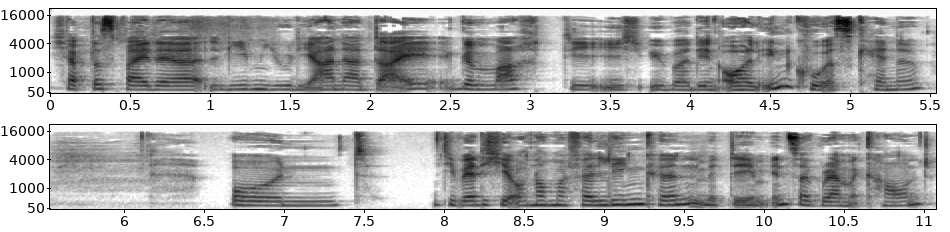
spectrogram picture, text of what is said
Ich habe das bei der lieben Juliana Dai gemacht, die ich über den All-In-Kurs kenne. Und die werde ich hier auch nochmal verlinken mit dem Instagram-Account.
